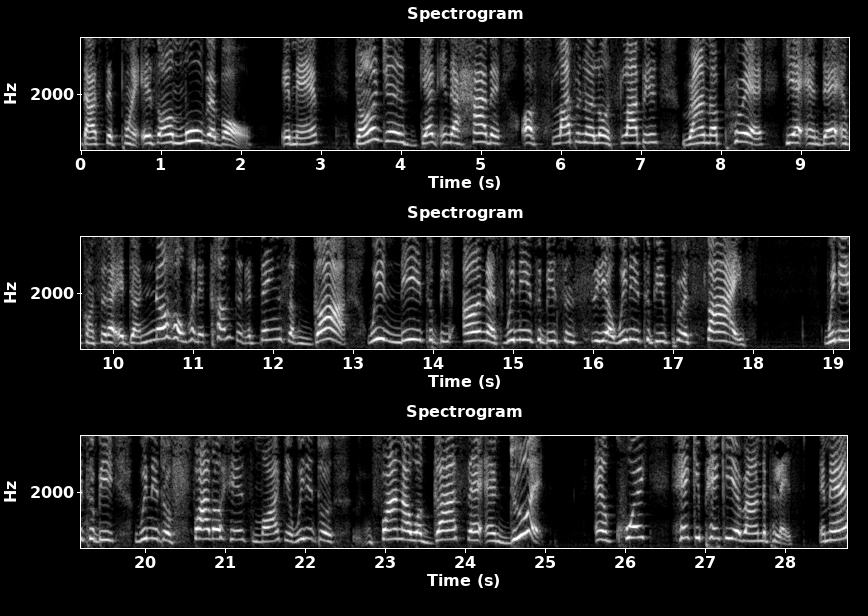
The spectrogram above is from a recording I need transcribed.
That's the point. It's unmovable. Amen. Don't just get in the habit of slapping a little sloppy round of prayer here and there and consider it done. No, when it comes to the things of God, we need to be honest. We need to be sincere. We need to be precise. We need to be, we need to follow his marking. We need to find out what God said and do it. And quit hanky panky around the place. Amen.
